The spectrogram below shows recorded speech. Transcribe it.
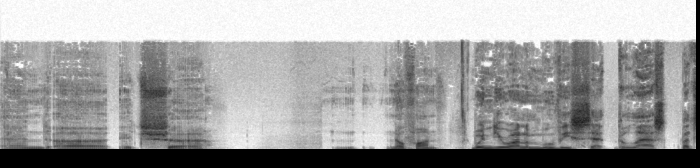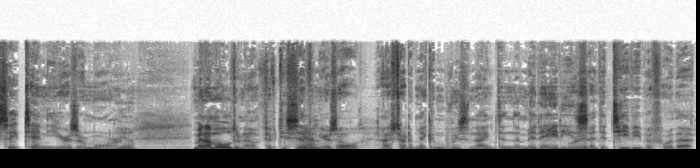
and uh, it's uh, no fun. When you're on a movie set the last, let's say, 10 years or more. Yeah. I mean, I'm older now. I'm 57 Yeah. years old. I started making movies in, the in the mid 80s. I did TV before that.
